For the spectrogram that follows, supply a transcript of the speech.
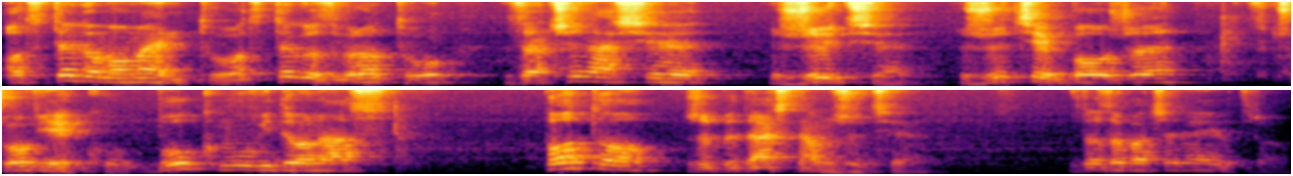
Od tego momentu, od tego zwrotu zaczyna się życie, życie Boże w człowieku. Bóg mówi do nas po to, żeby dać nam życie. Do zobaczenia jutro.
